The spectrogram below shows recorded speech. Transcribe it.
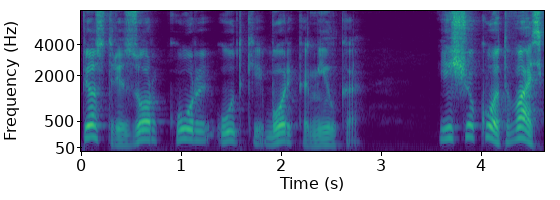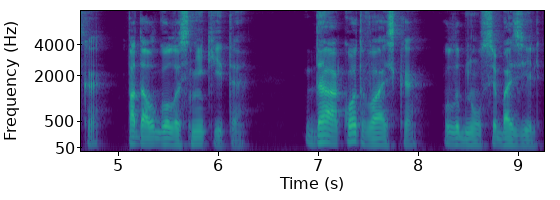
пес Трезор, куры, утки, Борька, Милка». «Еще кот, Васька», подал голос Никита. Да, кот Васька, улыбнулся Базиль.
